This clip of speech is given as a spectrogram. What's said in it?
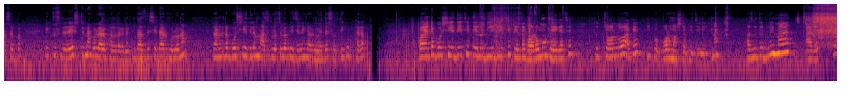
আসার পর একটু রেস্ট না করলে আর ভালো লাগে না। কিন্তু আজকে সেটা আর হলো না। রান্নাটা বসিয়ে দিলাম, মাছগুলো চলো ভেজে নিই, কারণ ওয়েদার সত্যি খুব খারাপ। কড়াইটা বসিয়ে দিয়েছি, তেলও দিয়ে দিয়েছি, তেলটা গরমও হয়ে গেছে। তো চলো আগে কি বড় মাছটা ভেজে নিই, না? আজকে তো রুই মাছ, আর একটা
